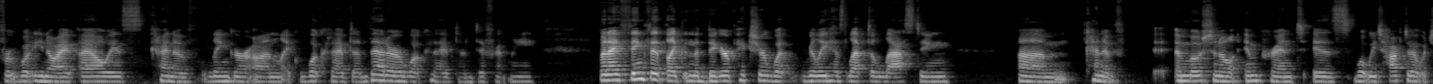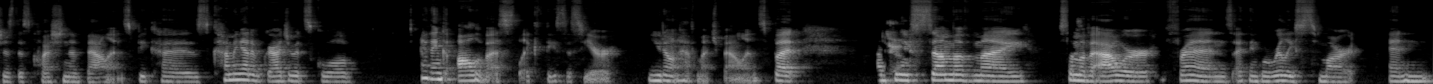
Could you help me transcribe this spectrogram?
for what you know I, I always kind of linger on like what could i have done better? What could i have done differently? But i think that like in the bigger picture what really has left a lasting um, kind of emotional imprint is what we talked about which is this question of balance. Because coming out of graduate school i think all of us like thesis year you don't have much balance. But i yeah. think some of my some of our friends i think were really smart and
